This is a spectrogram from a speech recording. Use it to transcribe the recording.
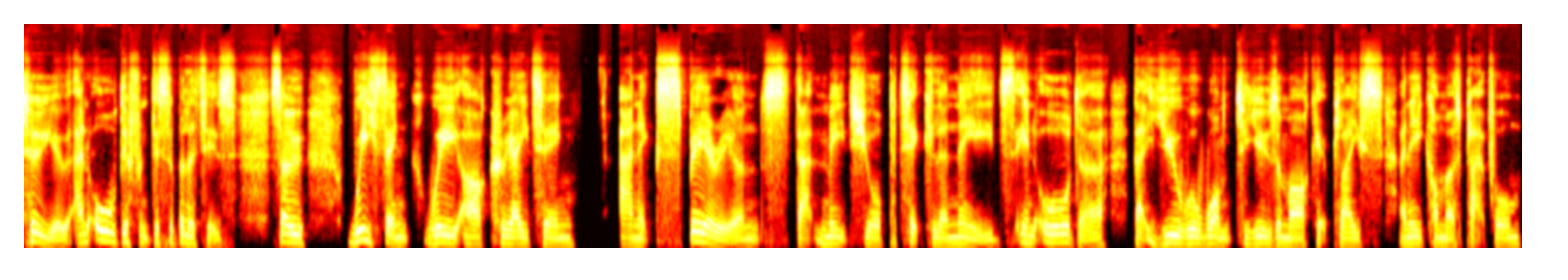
to you and all different disabilities. So we think we are creating an experience that meets your particular needs in order that you will want to use a marketplace, an e commerce platform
